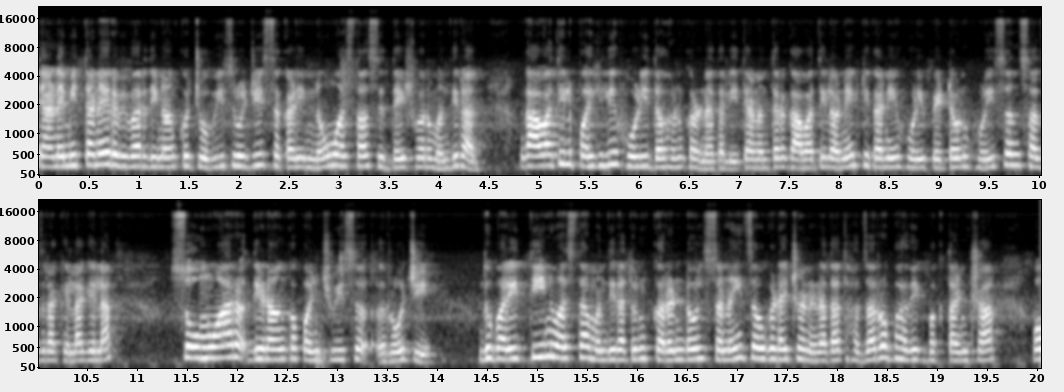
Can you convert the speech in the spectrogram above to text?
त्यानिमित्ताने रविवार दिनांक चोवीस रोजी सकाळी नऊ वाजता सिद्धेश्वर मंदिरात गावातील पहिली होळी दहन करण्यात आली. त्यानंतर गावातील अनेक ठिकाणी होळी पेटवून होळी सण साजरा केला गेला. सोमवार दिनांक पंचवीस रोजी दुपारी तीन वाजता मंदिरातून करंडोल सनई चौघड्याच्या निनादात हजारो भाविक भक्तांच्या व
